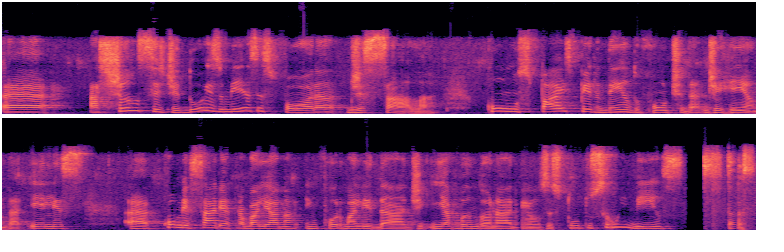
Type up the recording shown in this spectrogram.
É, as chances de dois meses fora de sala, com os pais perdendo fonte de renda, eles uh, começarem a trabalhar na informalidade e abandonarem os estudos são imensas.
